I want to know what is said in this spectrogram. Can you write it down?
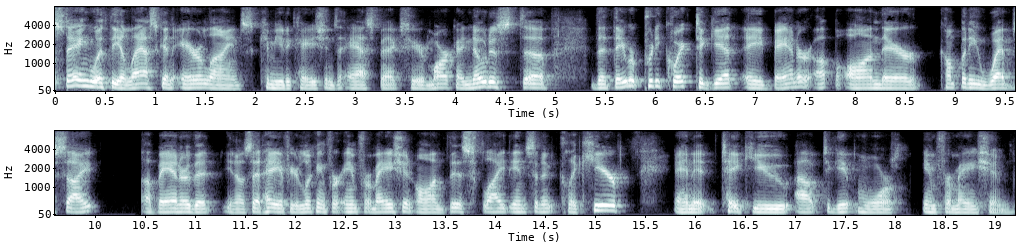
Staying with the Alaskan Airlines communications aspects here, Marc, I noticed uh, that they were pretty quick to get a banner up on their company website, a banner that you know said, "Hey, if you're looking for information on this flight incident, click here," and it take you out to get more information.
